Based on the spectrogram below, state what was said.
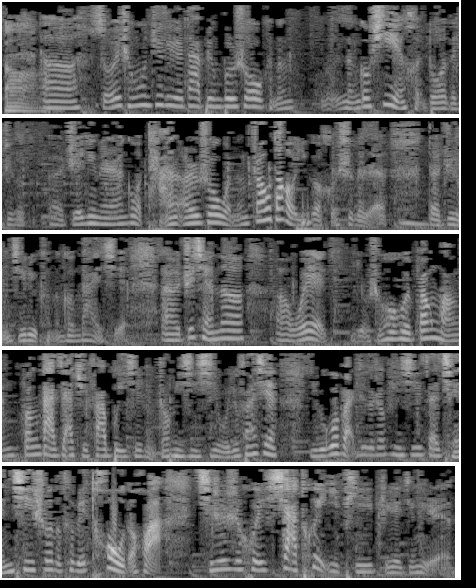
啊。呃，所谓成功几率越大，并不是说我可能能够吸引很多的这个呃职业经理人跟我谈，而是说我能招到一个合适的人的这种几率可能更大一些。呃，之前呢，呃我也有时候会帮忙帮大家去发布一些这种招聘信息，我就发现你如果把这个招聘信息在前期说的特别透的话。其实是会吓退一批职业经理人，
